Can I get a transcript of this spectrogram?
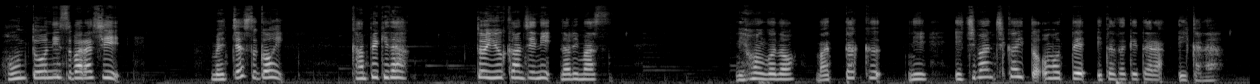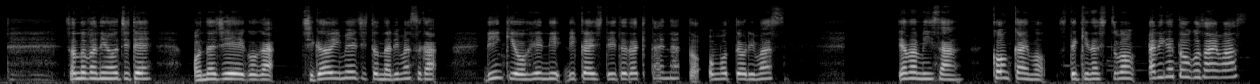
本当に素晴らしい、めっちゃすごい、完璧だという感じになります。日本語の全くに一番近いと思っていただけたらいいかな。その場に応じて同じ英語が違うイメージとなりますが、臨機応変に理解していただきたいなと思っております。ヤマミーさん、今回も素敵な質問ありがとうございます。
